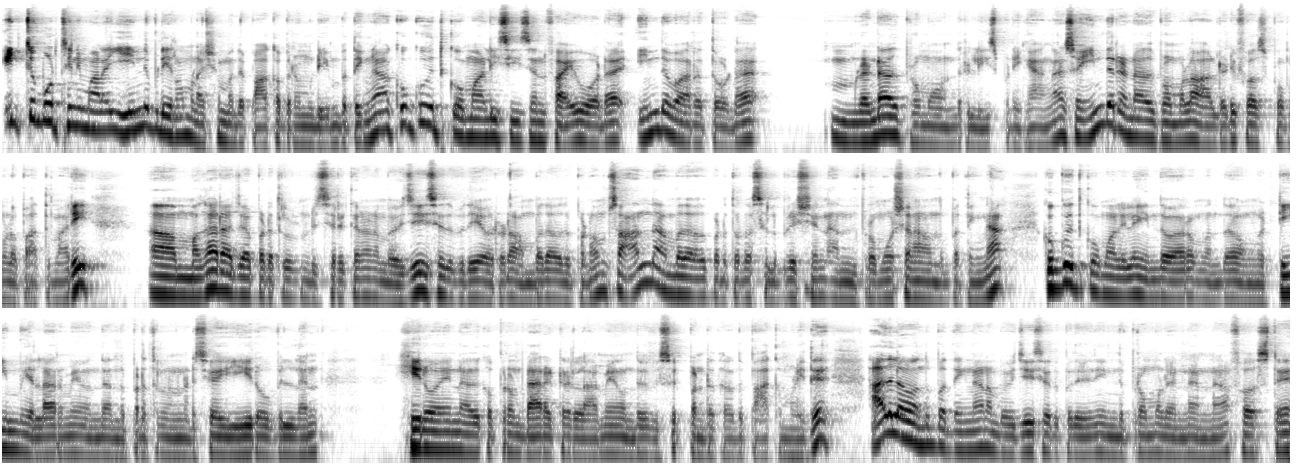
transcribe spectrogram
இச்சபோர்ட் சினிமாவில் இந்த இப்படியெல்லாம் மனுஷன் வந்து பார்க்க பெற முடியும் பார்த்தீங்கன்னா குக்கு வித் கோமாளி சீசன் ஃபைவோட இந்த வாரத்தோட ரெண்டாவது ப்ரோமோ வந்து ரிலீஸ் பண்ணியிருக்காங்க. ஸோ இந்த ரெண்டாவது ப்ரோமோவில் ஆல்ரெடி ஃபர்ஸ்ட் ப்ரோமோவில் பார்த்த மாதிரி மகாராஜா படத்தில் நடிச்சிருக்கிற நம்ம விஜய் சேதுபதி அவரோட ஐம்பதாவது படம். ஸோ அந்த ஐம்பதாவது படத்தோட செலிப்ரேஷன் அண்ட் ப்ரொமோஷனாக வந்து பார்த்திங்கன்னா குக்கு வித் கோமாளியில் இந்த வாரம் வந்து அவங்க டீம் எல்லாருமே வந்து அந்த படத்தில் நடித்த ஹீரோ வில்லன் ஹீரோயின் அதுக்கப்புறம் டேரக்டர் எல்லாமே வந்து விசிட் பண்ணுறதை வந்து பார்க்க முடியுது. அதில் வந்து பார்த்திங்கன்னா நம்ம விஜய் சேதுபதி வந்து இந்த ப்ரோமோவில் என்னென்னா ஃபர்ஸ்ட்டு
